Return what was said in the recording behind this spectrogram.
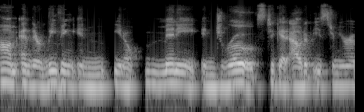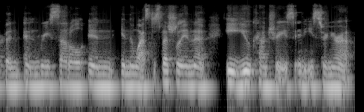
um, and they're leaving in you know many in droves to get out of eastern europe and, and resettle in in the west especially in the eu countries in eastern europe.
